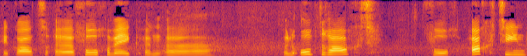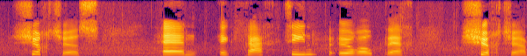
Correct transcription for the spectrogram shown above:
ik had uh, vorige week een, uh, een opdracht voor 18 shirtjes. En ik vraag 10 euro per shirtje.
